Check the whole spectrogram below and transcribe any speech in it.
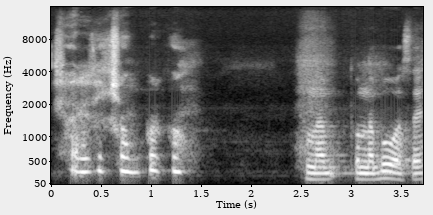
শারীরিক সম্পর্ক। না তোর না বউ আছে?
